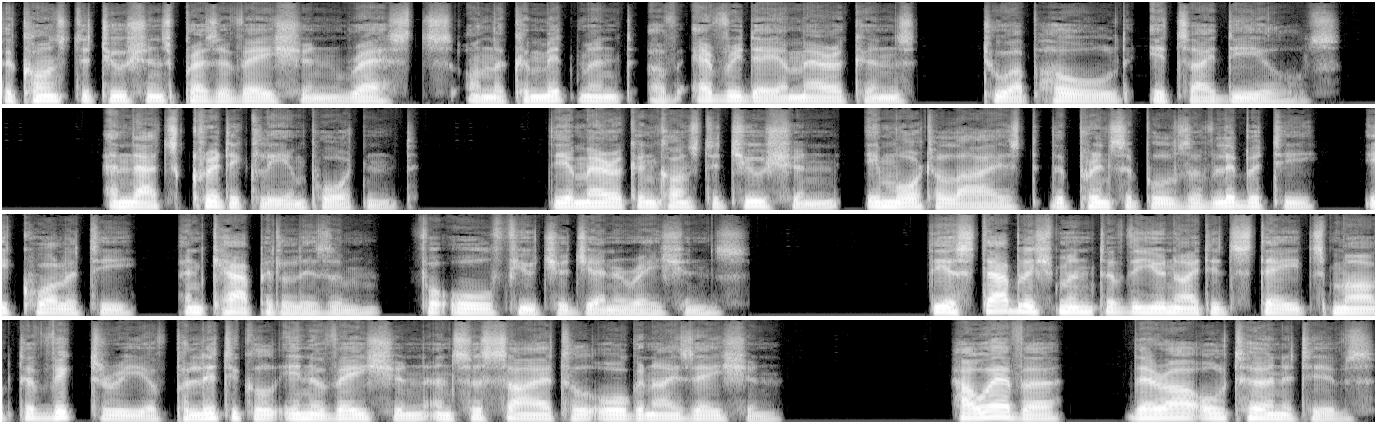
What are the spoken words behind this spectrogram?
the Constitution's preservation rests on the commitment of everyday Americans to uphold its ideals. And that's critically important. The American Constitution immortalized the principles of liberty, equality, and capitalism for all future generations the establishment of the United States marked a victory of political innovation and societal organization. However, there are alternatives.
